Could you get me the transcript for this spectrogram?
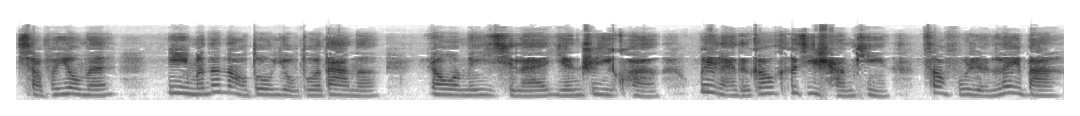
小朋友们，你们的脑洞有多大呢？让我们一起来研制一款未来的高科技产品，造福人类吧。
